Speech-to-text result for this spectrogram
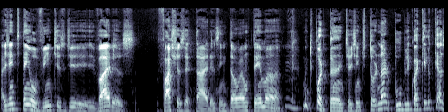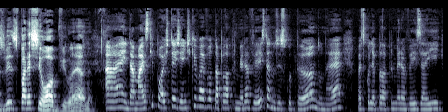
a gente tem ouvintes de várias faixas etárias. Então é um tema uhum. muito importante a gente tornar público aquilo que às vezes parece óbvio, né, Ana? Ah, ainda mais que pode ter gente que vai votar pela primeira vez, está nos escutando, né? Vai escolher pela primeira vez aí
